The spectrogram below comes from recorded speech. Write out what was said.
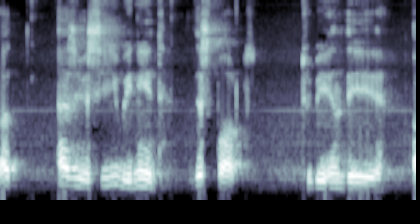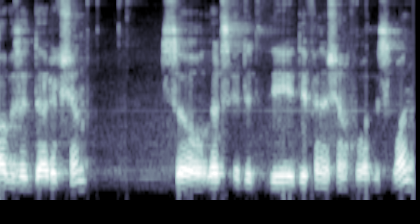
But as you see, we need this part to be in the opposite direction. So let's edit the definition for this one.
